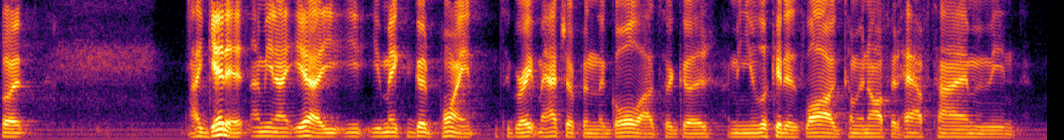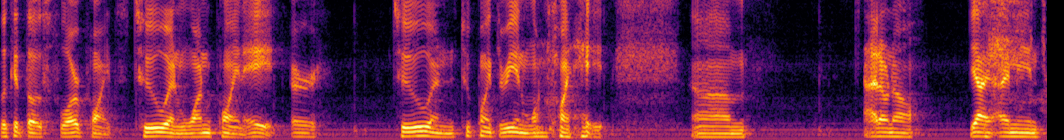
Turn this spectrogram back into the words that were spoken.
But I get it. I mean, I yeah, you, you make a good point it's a great matchup, and the goal odds are good. I mean, you look at his log coming off at halftime. I mean, look at those floor points: two and one point eight, or two and two point three and one point eight. Um, I don't know. Yeah, I mean,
